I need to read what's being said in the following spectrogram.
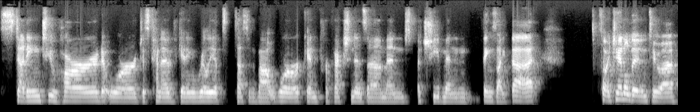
studying too hard or just kind of getting really obsessive about work and perfectionism and achievement things like that. So I channeled it into uh,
